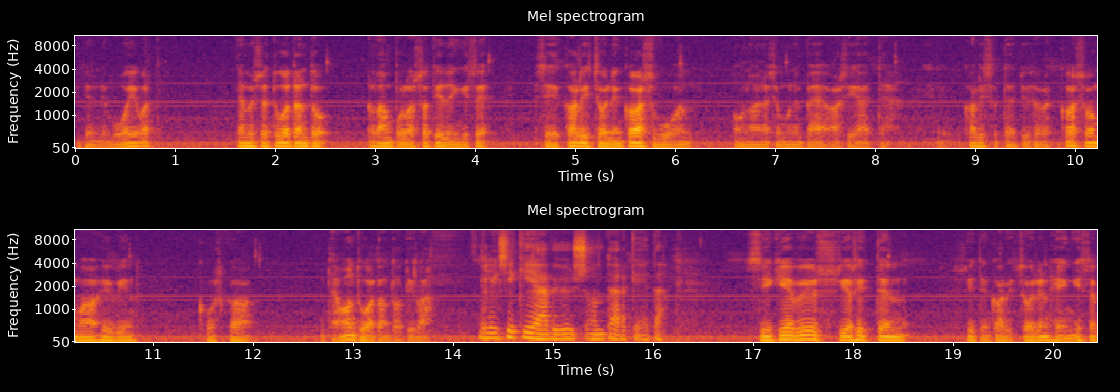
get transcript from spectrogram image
miten ne voivat. Tämmöisessä tuotantolampulassa tietenkin se, se kalitsoiden kasvu on, on aina semmoinen pääasia, että kalissa täytyy saada kasvamaan hyvin, koska tämä on tuotantotila. Eli sikiävyys on tärkeää. Sikiävyys ja sitten, sitten karitsoiden hengissä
